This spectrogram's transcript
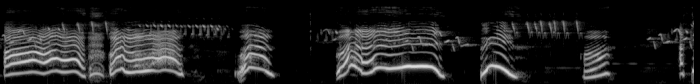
Ah! Ah! Ah! Ah! Ah! Huh? Aku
